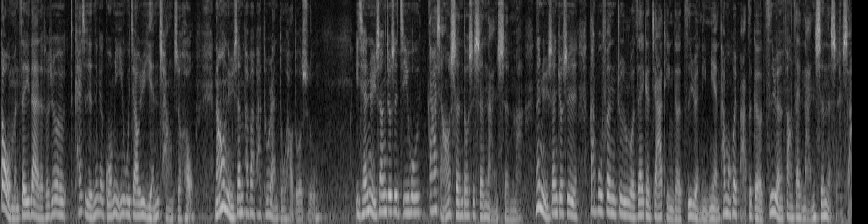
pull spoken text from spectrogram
到我们这一代的时候，就开始那个国民义务教育延长之后，然后女生啪啪啪突然读好多书。以前女生就是几乎大家想要生都是生男生嘛，那女生就是大部分就如果在一个家庭的资源里面，他们会把这个资源放在男生的身上。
